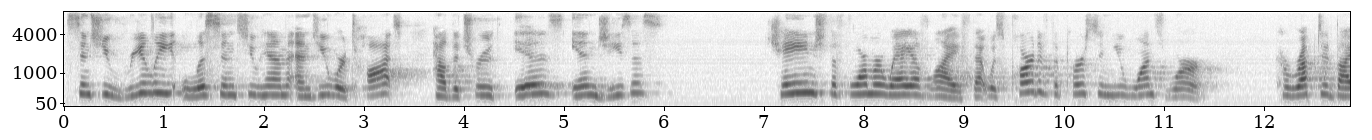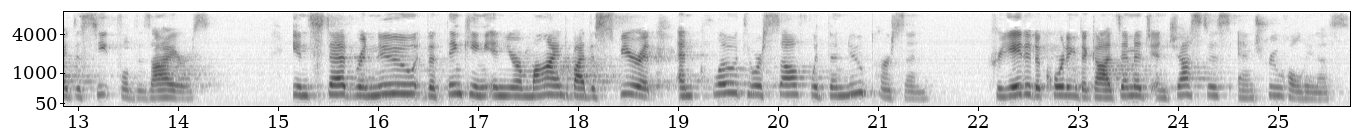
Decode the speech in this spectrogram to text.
Since you really listened to him and you were taught how the truth is in Jesus, change the former way of life that was part of the person you once were, corrupted by deceitful desires. Instead, renew the thinking in your mind by the Spirit and clothe yourself with the new person, created according to God's image in justice and true holiness.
